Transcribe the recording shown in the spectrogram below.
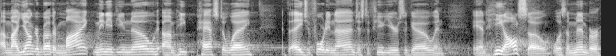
Uh, my younger brother Mike, many of you know, um, he passed away at the age of 49 just a few years ago, and, and he also was a member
